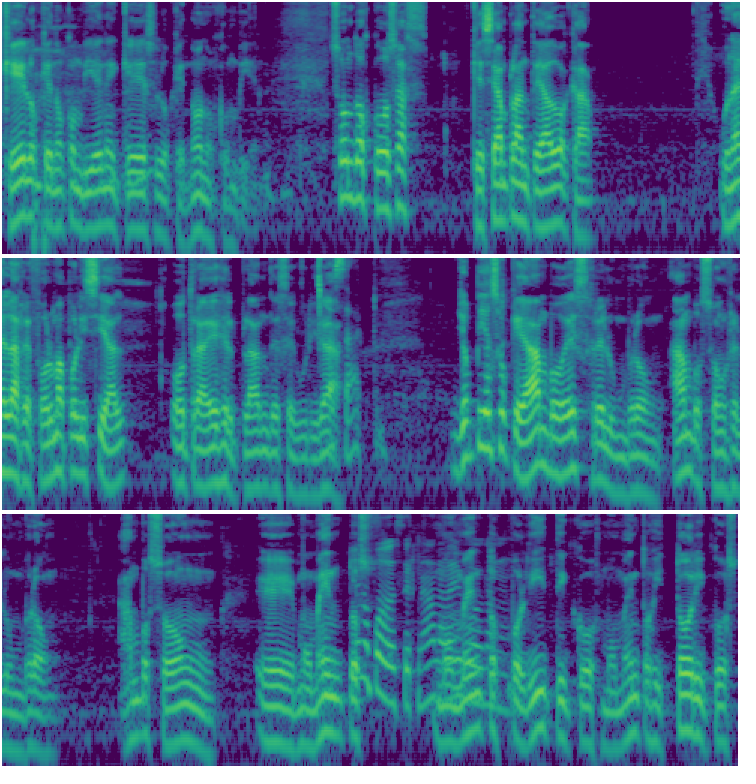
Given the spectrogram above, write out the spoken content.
qué es lo que nos conviene y qué es lo que no nos conviene. Son dos cosas que se han planteado acá. Una es la reforma policial, otra es el plan de seguridad. Exacto. Yo pienso que ambos es relumbrón, ambos son relumbrón, ambos son eh, momentos, momentos políticos, momentos históricos,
